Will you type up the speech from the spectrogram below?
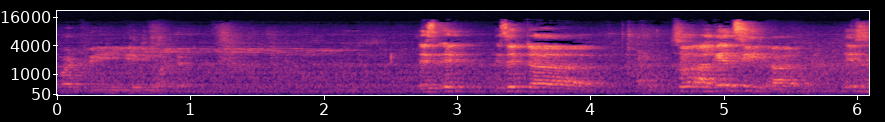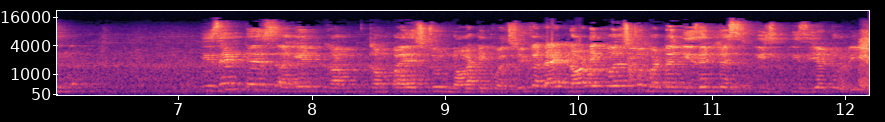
what we really wanted. Is it is it uh, so again see uh, is isn't is again com- compiles to not equals. So you can write not equals to, but then isn't is is easier to read,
